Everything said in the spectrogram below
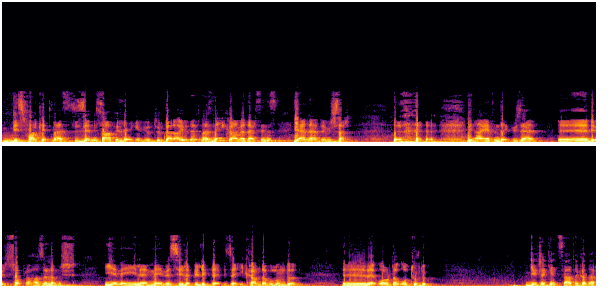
biz fark etmez. Size misafirliğe geliyor. Türkler ayırt etmez. Ne ikram ederseniz yerler demişler. Nihayetinde güzel e, bir sofra hazırlamış. Yemeğiyle, meyvesiyle birlikte bize ikramda bulundu. E, ve orada oturduk. Gece geç saate kadar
